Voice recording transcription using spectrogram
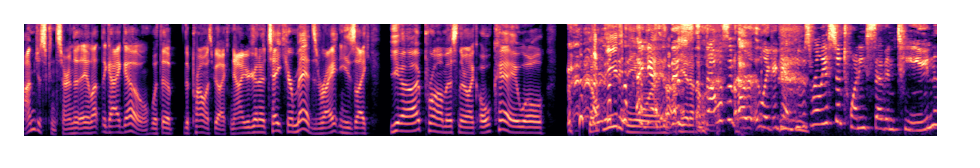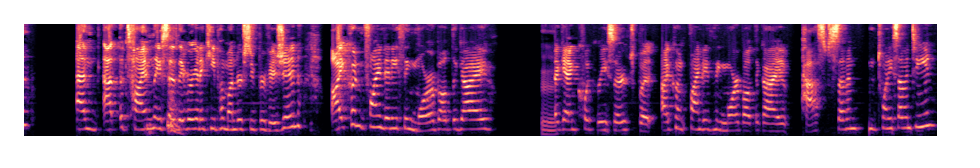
I'm just concerned that they let the guy go with the the promise, be like, now you're gonna take your meds, right? And he's like, yeah, I promise. And they're like, okay, well, don't need anyone. again, this you know? that was an art. Like again, he was released in 2017, and at the time they said they were going to keep him under supervision. I couldn't find anything more about the guy. Hmm. Again, quick research, but I couldn't find anything more about the guy past seven 2017.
